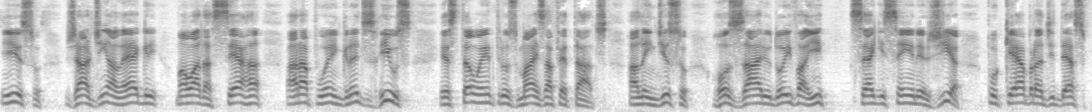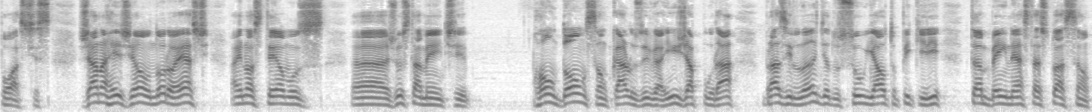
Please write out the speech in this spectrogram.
isso, Jardim Alegre, Mauá da Serra, Arapuã em Grandes Rios estão entre os mais afetados. Além disso, Rosário do Ivaí segue sem energia por quebra de 10 postes. Já na região noroeste, aí nós temos uh, justamente Rondon, São Carlos do Ivaí, Japurá, Brasilândia do Sul e Alto Piquiri também nesta situação.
